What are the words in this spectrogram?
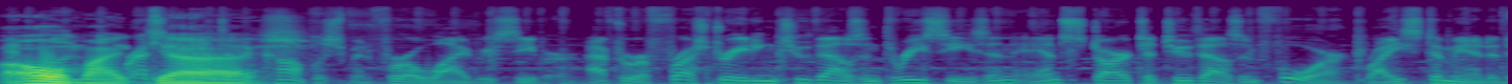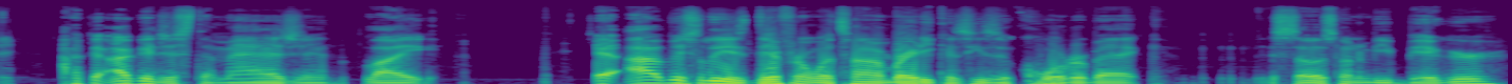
An Oh my unprecedented gosh. accomplishment for a wide receiver. After a frustrating 2003 season and start to 2004, Rice demanded a I could, I could just imagine like it obviously it's different with Tom Brady because he's a quarterback, so it's going to be bigger.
